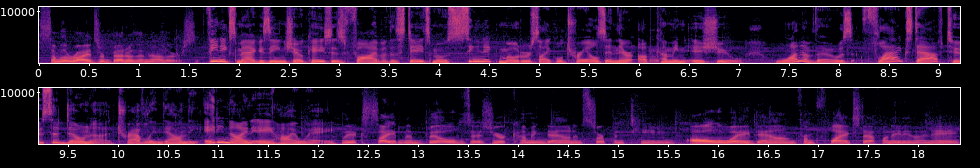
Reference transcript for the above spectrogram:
some of the rides are better than others. Phoenix Magazine showcases five of the state's most scenic motorcycle trails in their upcoming issue. One of those, Flagstaff to Sedona, traveling down the 89A highway. The excitement builds as you're coming down and serpentining all the way down from Flagstaff on 89A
